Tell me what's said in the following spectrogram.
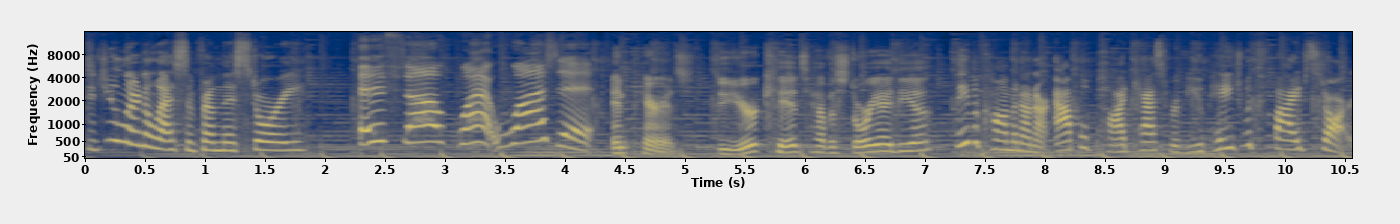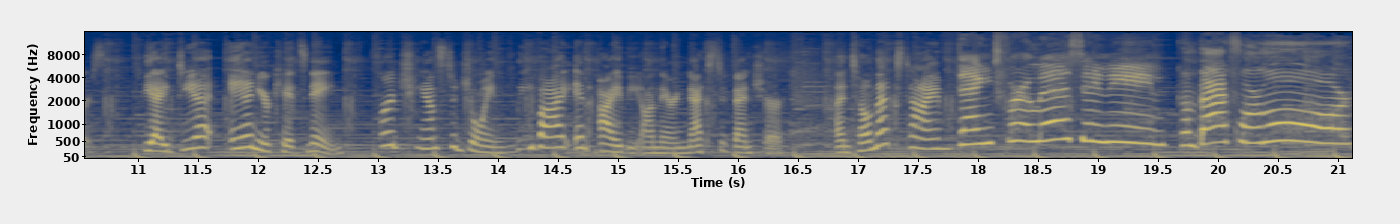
Did you learn a lesson from this story? If so, what was it? And parents, do your kids have a story idea? Leave a comment on our Apple Podcast review page with five stars, the idea, and your kid's name for a chance to join Levi and Ivy on their next adventure. Until next time. Thanks for listening. Come back for more.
